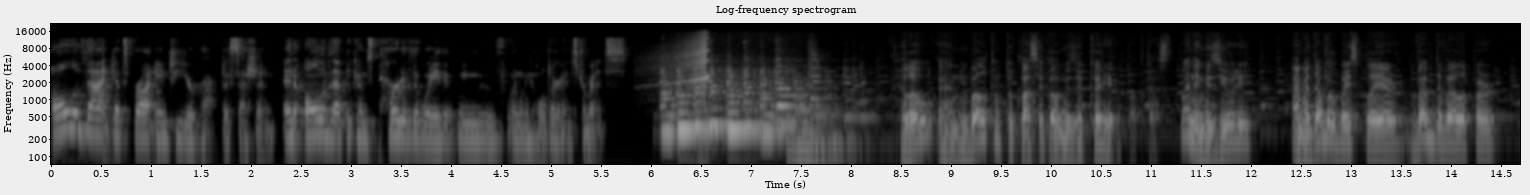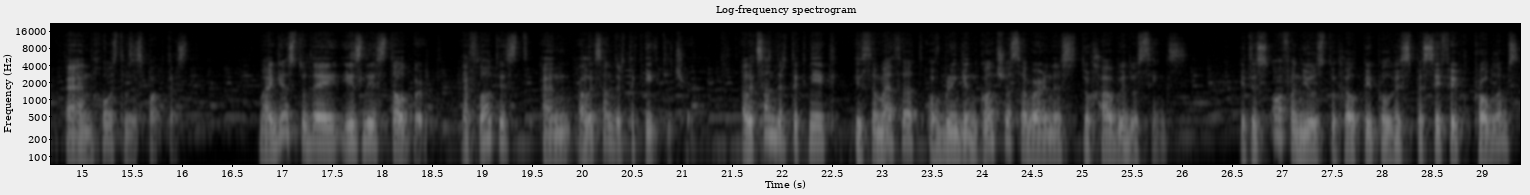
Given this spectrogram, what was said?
All of that gets brought into your practice session, and all of that becomes part of the way that we move when we hold our instruments. Hello, and welcome to Classical Music Career Podcast. My name is Yuri. I'm a double bass player, web developer, and host of this podcast. My guest today is Liz Talbert, a flautist and Alexander Technique teacher. Alexander Technique is a method of bringing conscious awareness to how we do things. It is often used to help people with specific problems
